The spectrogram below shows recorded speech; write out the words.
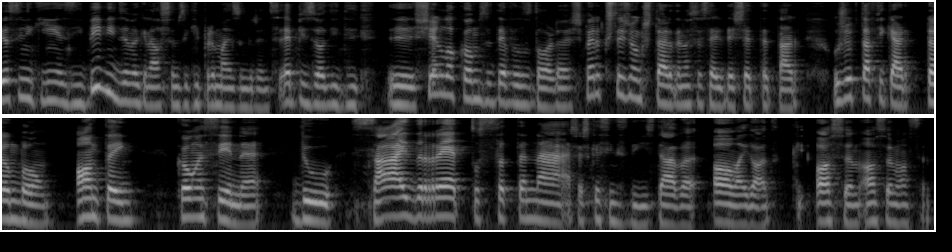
eu Siniquinhas e bem-vindos ao meu canal. Estamos aqui para mais um grande episódio de uh, Sherlock Holmes e Devil's Dora. Espero que estejam a gostar da nossa série das 7 da tarde. O jogo está a ficar tão bom. Ontem, com a cena do Sai de reto, Satanás. Acho que assim se diz. Estava, oh my god, que awesome, awesome, awesome.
